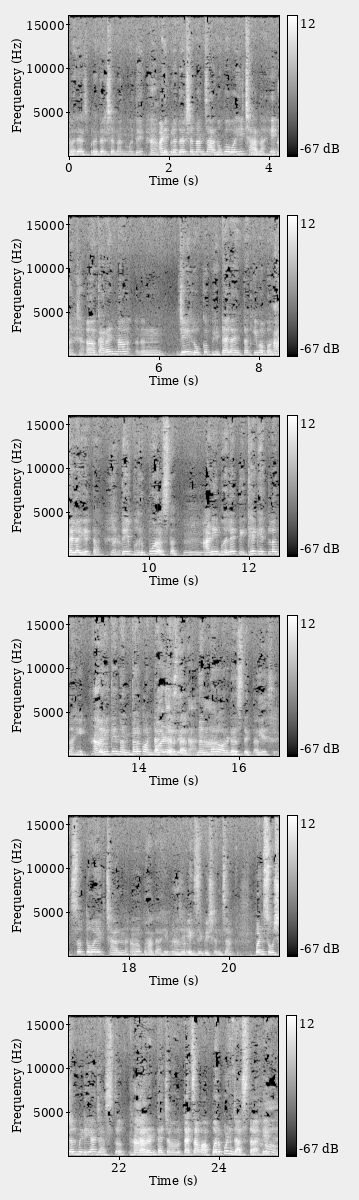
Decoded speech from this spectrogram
बऱ्याच प्रदर्शनांमध्ये. आणि प्रदर्शनांचा अनुभवही छान आहे कारण ना जे लोक भेटायला येतात किंवा बघायला येतात. ते भरपूर असतात. आणि भले तिथे घेतलं नाही. तरी ते नंतर कॉन्टॅक्ट करतात. नंतर. ऑर्डर्स देतात. सो तो एक छान भाग आहे म्हणजे. एक्झिबिशनचा पण सोशल मीडिया जास्त. कारण त्याच्या त्याचा वापर पण जास्त आहे हो.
